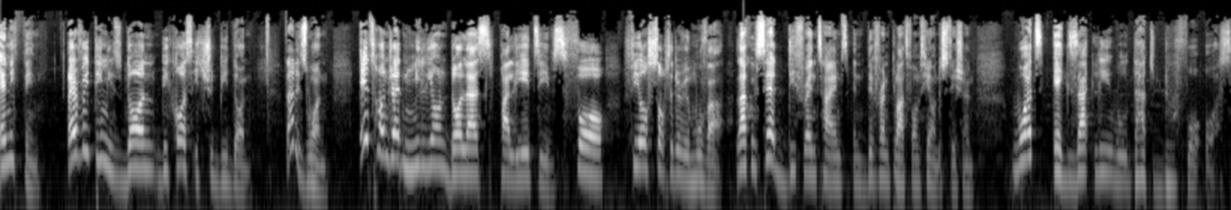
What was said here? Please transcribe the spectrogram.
anything. Everything is done because it should be done. That is one. $800 million palliatives for fuel subsidy removal. Like we've said different times in different platforms here on the station. What exactly will that do for us?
